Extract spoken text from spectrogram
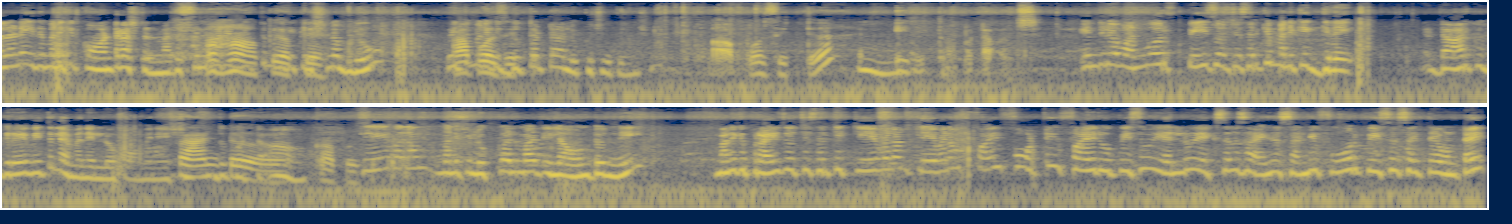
అలానే ఇది మనకి కాంట్రాస్ట్ అనమాట. కృష్ణ బ్లూ. దుపట్టా లుక్ చూపించు. ఆపోజిట్ ఇది దుప్పటా వచ్చి. ఇందులో వన్ మోర్ పీస్ వచ్చేసరికి మనకి grey dark grey with lemon yellow combination. Opposite. కేవలం మనకి లుక్ అన్నమాట ఇలా ఉంటుంది. మనకి ప్రైస్ వచ్చేసరికి కేవలం కేవలం five forty five rupees yellow XL sizes అండి. ఫోర్ పీసెస్ అయితే ఉంటాయి.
